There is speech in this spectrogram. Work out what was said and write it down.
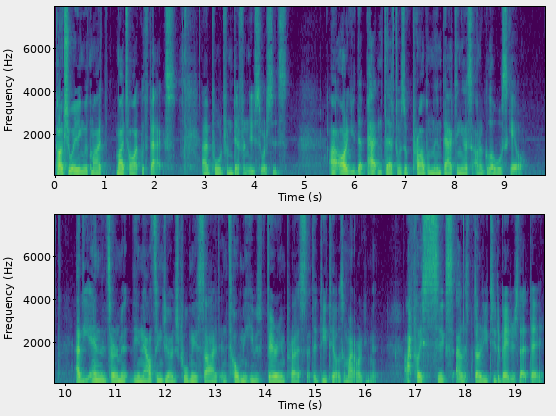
punctuating with my, my talk with facts I had pulled from different news sources. I argued that patent theft was a problem impacting us on a global scale. At the end of the tournament, the announcing judge pulled me aside and told me he was very impressed at the details of my argument. I placed 6 out of 32 debaters that day,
